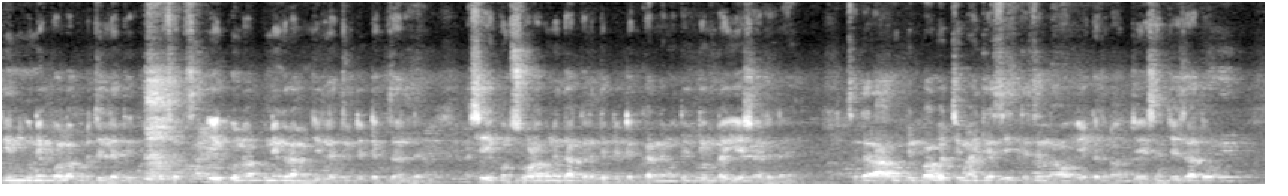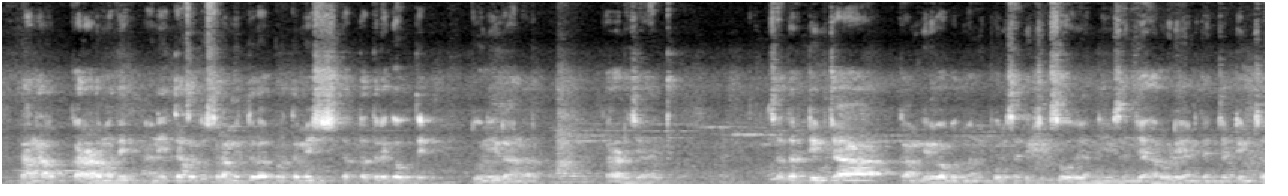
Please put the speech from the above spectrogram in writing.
तीन गुन्हे कोल्हापूर जिल्ह्यातील तसंच एक गुन्हा पुणे ग्रामीण जिल्ह्यातील डिटेक्ट झालेले आहे. असे एकूण सोळा गुन्हे दाखल ते डिटेक्ट करण्यामध्ये टीमला यश आलेलं आहे. सदर आरोपींबाबतची माहिती अशी त्याचे नाव एकच नाव जय संजय जाधव राहणार कराडमध्ये आणि त्याचा दुसरा मित्र प्रथमेश दत्तात्रय गवते दोन्ही राहणार कराडचे आहेत. सदर टीमच्या कामगिरीबाबत म्हणजे पोलीस अधीक्षक सोय यांनी संजय हरवडे आणि त्यांच्या टीमचं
